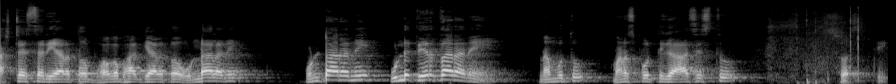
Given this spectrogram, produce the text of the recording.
అష్టైశ్వర్యాలతో భోగభాగ్యాలతో ఉండాలని ఉంటారని ఉండి తీరతారని నమ్ముతూ మనస్ఫూర్తిగా ఆశిస్తూ స్వస్తి.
